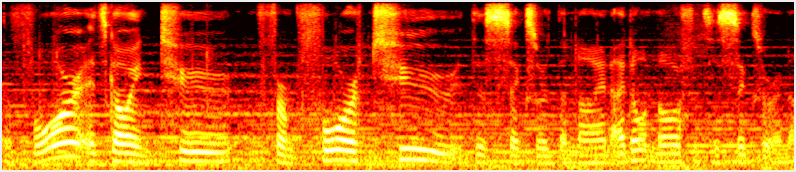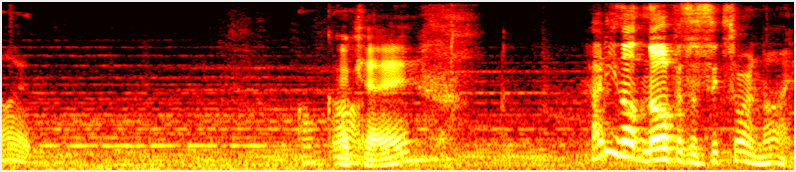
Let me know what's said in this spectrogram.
The four, it's going to from four to the six or the nine. I don't know if it's a six or a nine. Oh god. Okay. How do you not know if it's a six or a nine?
